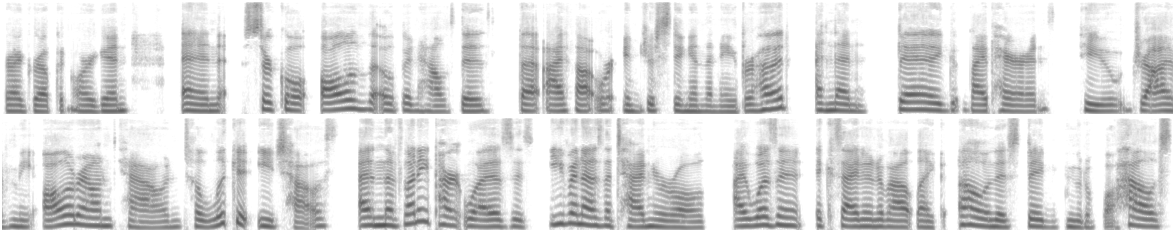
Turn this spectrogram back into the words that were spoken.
where I grew up in Oregon, and circle all of the open houses that I thought were interesting in the neighborhood, and then beg my parents to drive me all around town to look at each house. And the funny part was is even as a 10 year old, I wasn't excited about like, oh, this big, beautiful house.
